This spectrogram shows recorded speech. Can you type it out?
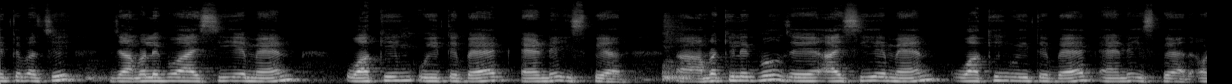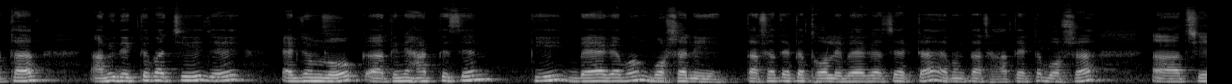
দেখতে পাচ্ছি? যে আমরা লিখব I see a man walking with a bag and a spare আমরা কি লিখব? যে I see a man walking with a bag and a spare অর্থাৎ আমি দেখতে পাচ্ছি যে একজন লোক তিনি হাঁটতেছেন কি ব্যাগ এবং বর্ষা নিয়ে। তার সাথে একটা থলে ব্যাগ আছে একটা এবং তার হাতে একটা বর্ষা। সে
